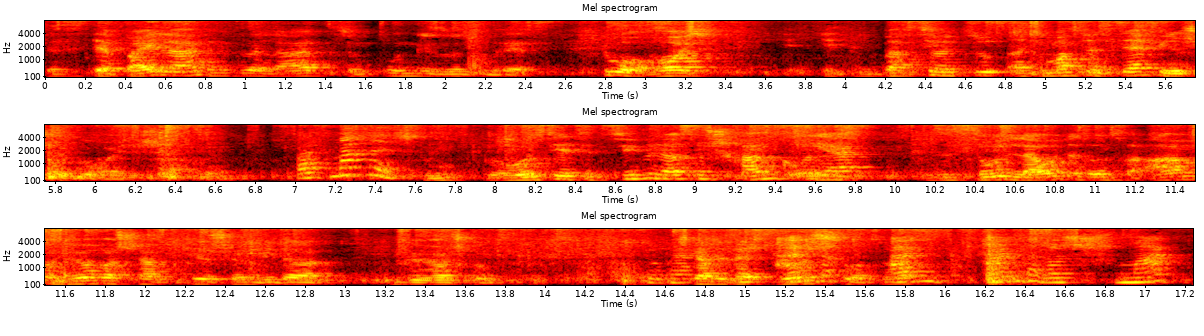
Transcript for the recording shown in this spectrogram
Das ist der Beilagensalat zum ungesunden Rest. Du, Horch, du machst, heute so, also du machst jetzt sehr viele Stücke heute, Schätzchen. Was mache ich? Du, holst dir jetzt die Zwiebeln aus dem Schrank und Ja. es ist so laut, dass unsere arme Hörerschaft hier schon wieder einen Gehörsturz kriegt. Ich glaube, das heißt Hörsturz, ne? an- Andere schmatzen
